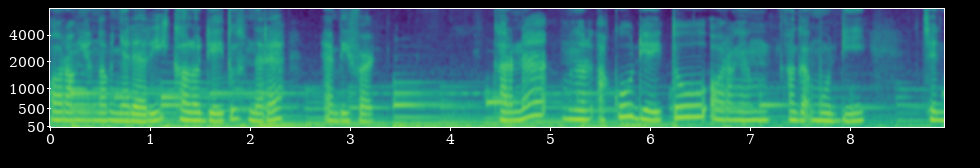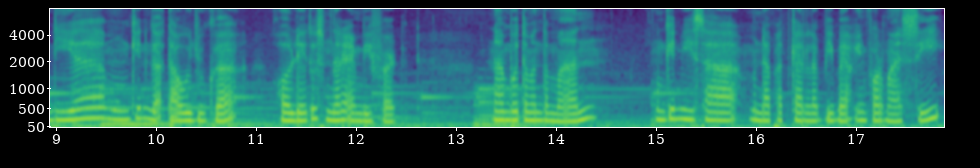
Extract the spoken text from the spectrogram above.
orang yang gak menyadari kalau dia itu sebenarnya ambivert. Karena menurut aku dia itu orang yang agak moody dan dia mungkin gak tahu juga kalau dia itu sebenarnya ambivert. Nah buat teman-teman mungkin bisa mendapatkan lebih banyak informasi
